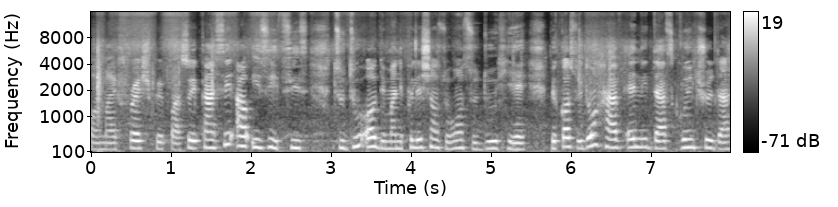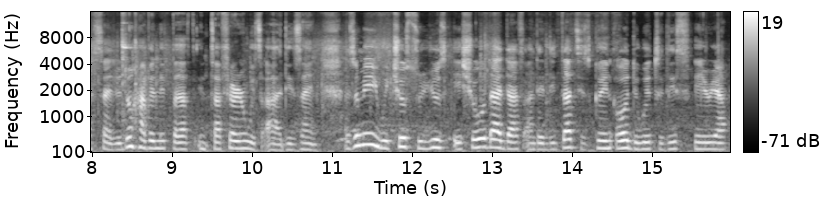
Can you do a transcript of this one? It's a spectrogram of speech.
on my fresh paper. So you can see how easy it is to do all the manipulations we want to do here because we don't have any dart going through that side. We don't have any dart interfering with our design. Assuming we choose to use a shoulder dart and then the dart is going all the way to this area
